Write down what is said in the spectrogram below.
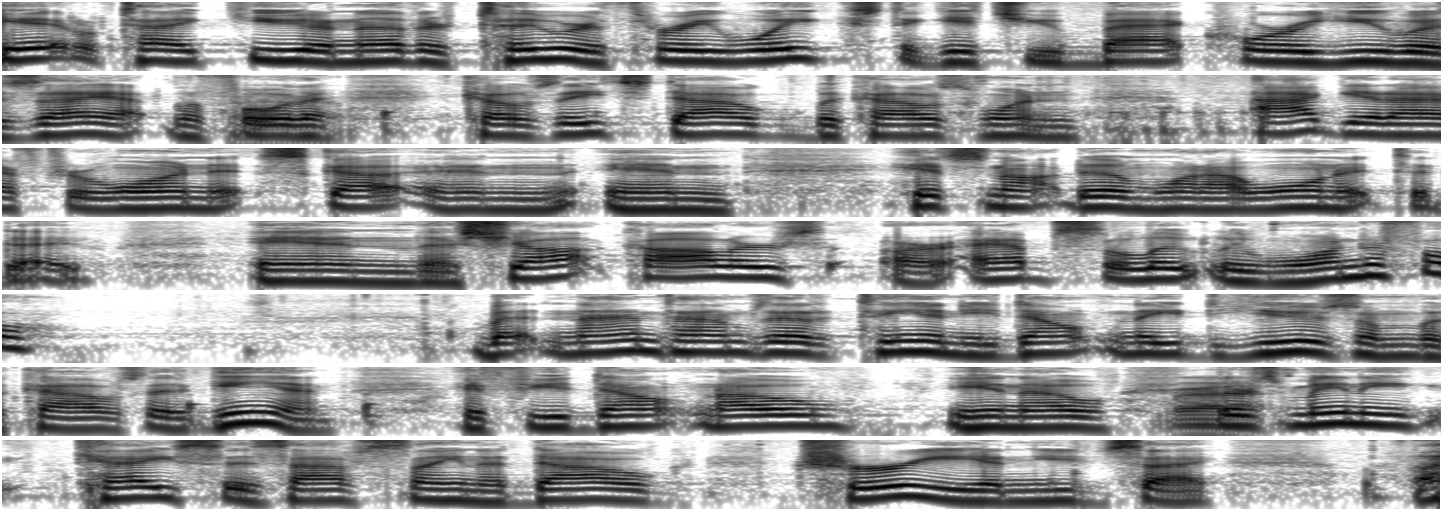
it'll take you another two or three weeks to get you back where you was at before that. Because each dog, because when I get after one that's got and and it's not done what I want it to do, and the shock collars are absolutely wonderful. But nine times out of ten, you don't need to use them because, again, if you don't know, you know, Right. there's many cases I've seen a dog tree and you'd say, they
